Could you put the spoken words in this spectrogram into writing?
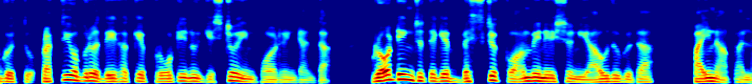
ಗೊತ್ತು, ಪ್ರತಿಯೊಬ್ಬರ ದೇಹಕ್ಕೆ ಪ್ರೋಟೀನು ಎಷ್ಟು ಇಂಪಾರ್ಟೆಂಟ್ ಅಂತ. ಪ್ರೋಟೀನ್ ಜೊತೆಗೆ ಬೆಸ್ಟ್ ಕಾಂಬಿನೇಷನ್ ಯಾವುದು ಗೊತ್ತಾ? ಪೈನಾಪಲ್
